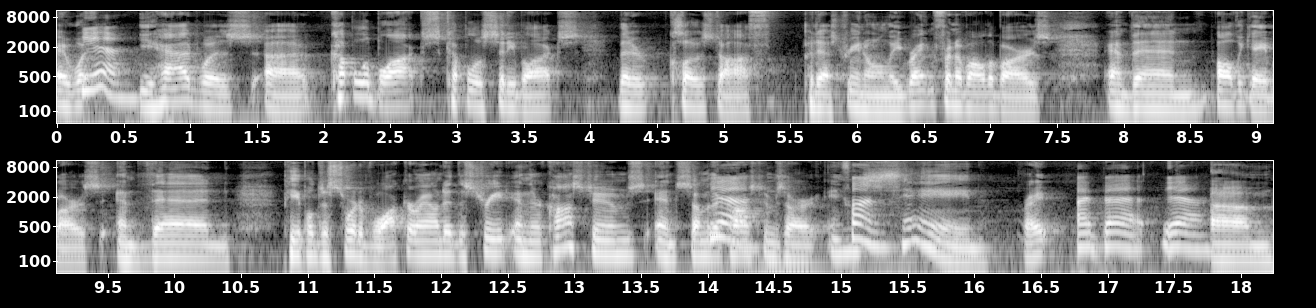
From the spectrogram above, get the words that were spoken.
And what Yeah. you had was a couple of blocks, couple of city blocks that are closed off, pedestrian only, right in front of all the bars, and then all the gay bars, and then people just sort of walk around in the street in their costumes, and some of the Yeah. costumes are Fun. Right? I bet. Yeah. Uh,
